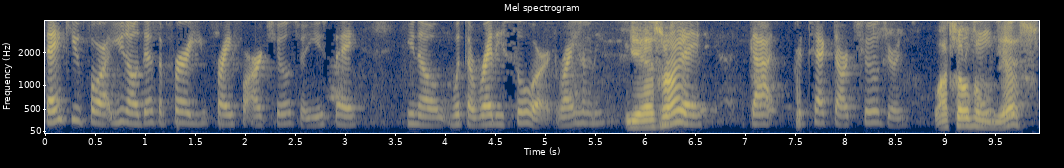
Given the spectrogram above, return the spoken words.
thank you for you know. There's a prayer you pray for our children. You say, you know, with a ready sword, right, honey? You right. say, God protect our children. Watch over angels- Yes.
